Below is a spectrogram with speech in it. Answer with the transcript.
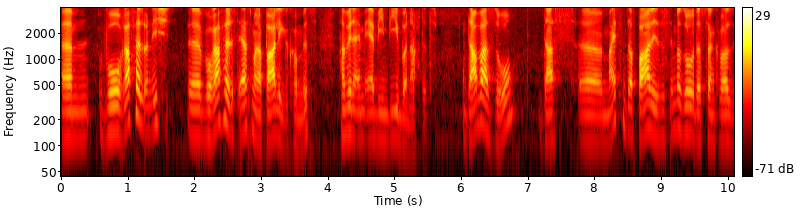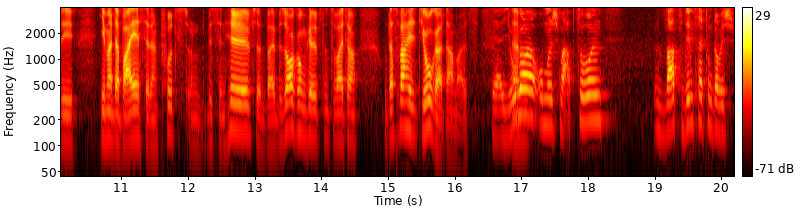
ähm, wo Raphael und ich, äh, wo Raphael das erste Mal nach Bali gekommen ist, haben wir in einem Airbnb übernachtet. Und da war es so, dass äh, meistens auf Bali ist es immer so, dass dann quasi jemand dabei ist, der dann putzt und ein bisschen hilft und bei Besorgung hilft und so weiter. Und das war halt Yoga damals. Ja, Yoga, Ähm. um mich mal abzuholen, war zu dem Zeitpunkt, glaube ich,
